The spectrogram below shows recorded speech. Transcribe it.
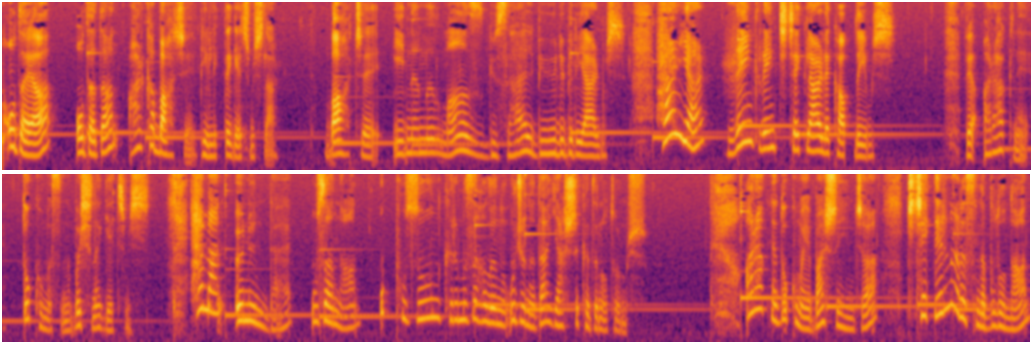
odaya, odadan arka bahçe birlikte geçmişler. Bahçe inanılmaz güzel büyülü bir yermiş. Her yer renk renk çiçeklerle kaplıymış. Ve Arakne dokumasını başına geçmiş. Hemen önünde uzanan upuzun kırmızı halının ucuna da yaşlı kadın oturmuş. Arakne dokumaya başlayınca çiçeklerin arasında bulunan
